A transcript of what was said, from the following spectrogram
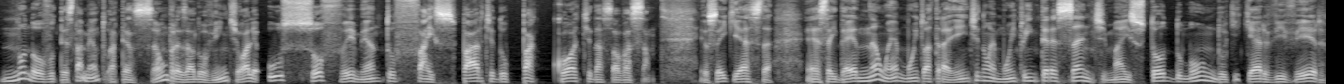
no Novo Testamento, atenção, prezado ouvinte, olha, o sofrimento faz parte do pacote pacote da salvação. Eu sei que essa, essa ideia não é muito atraente, não é muito interessante, mas todo mundo que quer viver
